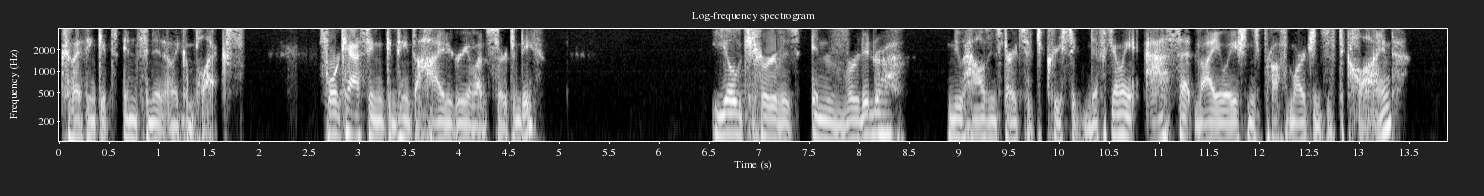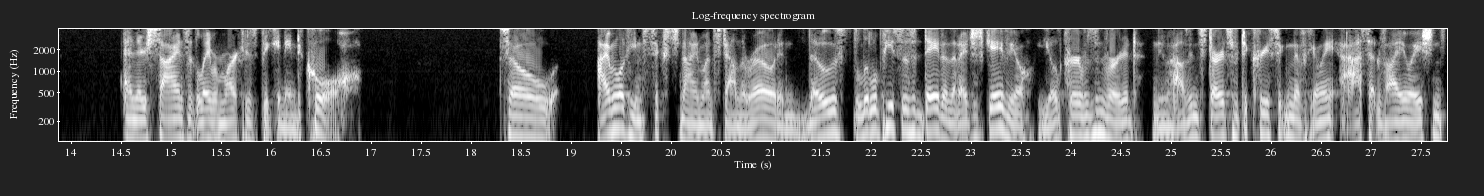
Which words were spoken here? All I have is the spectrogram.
because I think it's infinitely complex. Forecasting contains a high degree of uncertainty. Yield curve is inverted. New housing starts have decreased significantly. Asset valuations, profit margins have declined. And there's signs that the labor market is beginning to cool. So I'm looking six to nine months down the road, and those little pieces of data that I just gave you yield curve is inverted, new housing starts have decreased significantly, asset valuations,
